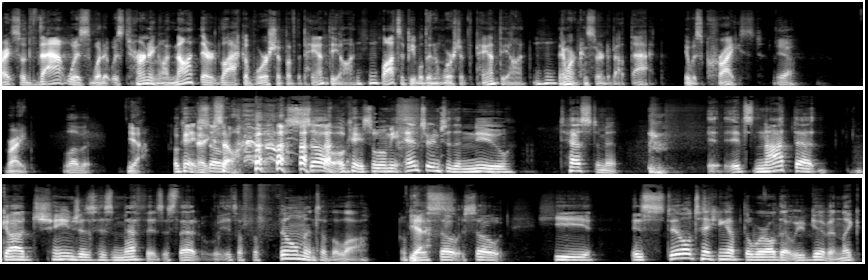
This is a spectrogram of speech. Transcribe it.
Right? So that was what it was turning on, not their lack of worship of the pantheon. Mhm. Lots of people didn't worship the pantheon; Mhm. they weren't concerned about that. It was Christ, Yeah. right? Love it. Yeah. Okay. So so, so okay so when we enter into the new testament it's not that god changes his methods it's that it's a fulfillment of the law okay Yes. so so he is still taking up the world that we've given like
